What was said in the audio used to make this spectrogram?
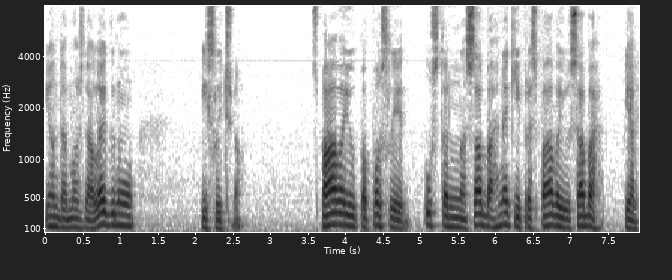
i onda možda legnu i slično. Spavaju pa poslije ustanu na sabah, neki prespavaju sabah, jeli?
